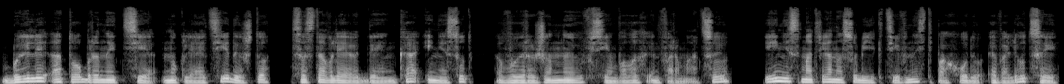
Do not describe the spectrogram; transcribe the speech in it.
Были отобраны те нуклеотиды, что составляют ДНК и несут выраженную в символах информацию, и, несмотря на субъективность по ходу эволюции,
